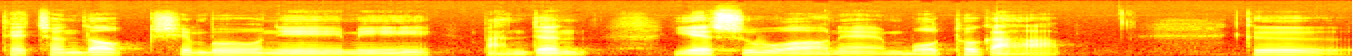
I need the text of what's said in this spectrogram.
대천덕 신부님이 만든 예수원의 모토가 그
